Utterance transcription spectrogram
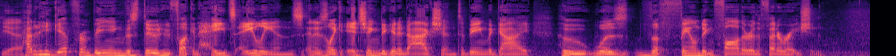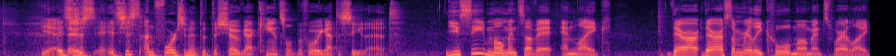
Yeah. How did he get from being this dude who fucking hates aliens and is like itching to get into action to being the guy who was the founding father of the Federation? yeah. It's just it's just unfortunate that the show got canceled before we got to see that. you see moments of it and like there are there are some really cool moments where like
